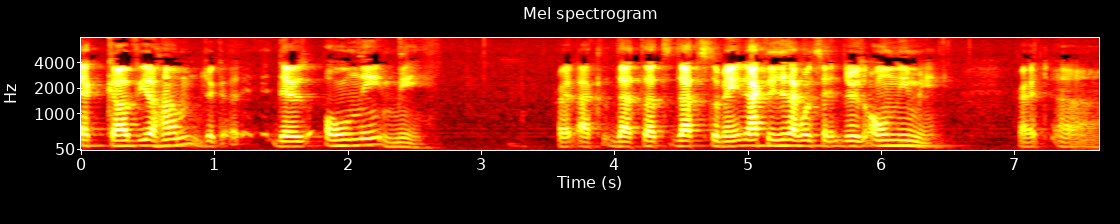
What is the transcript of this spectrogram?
Ekaivaham, there's only me. Right? That, that, that's the main, actually, I would say there's only me. Right? Uh,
